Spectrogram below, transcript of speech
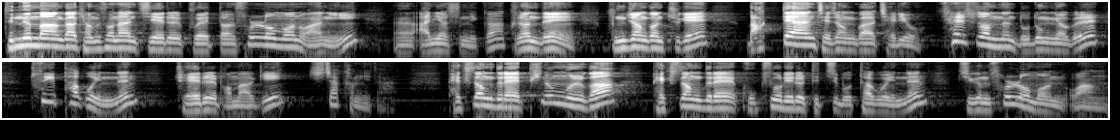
듣는 마음과 겸손한 지혜를 구했던 솔로몬 왕이 어, 아니었습니까? 그런데 궁전 건축에 막대한 재정과 재료, 셀 수 없는 노동력을 투입하고 있는 죄를 범하기 시작합니다. 백성들의 피눈물과 백성들의 곡소리를 듣지 못하고 있는 지금 솔로몬 왕.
